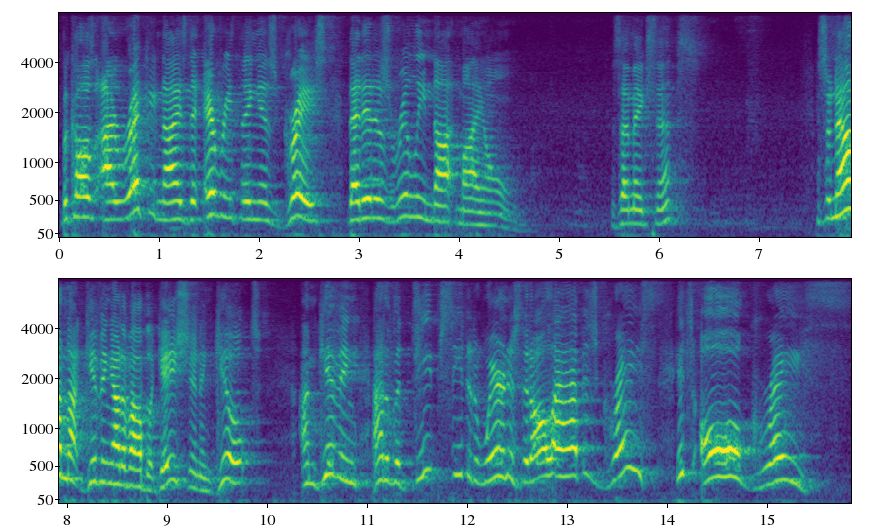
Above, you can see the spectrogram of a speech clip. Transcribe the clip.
because I recognize that everything is grace, that it is really not my own. Does that make sense? And so now I'm not giving out of obligation and guilt. I'm giving out of a deep seated awareness that all I have is grace. It's all grace.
